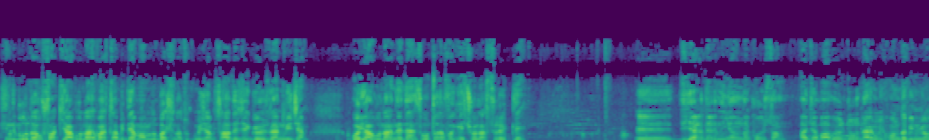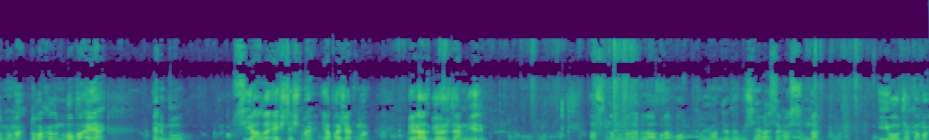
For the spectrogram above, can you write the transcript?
Şimdi burada ufak yavrular var. Tabi devamlı başına tutmayacağım. Sadece gözlemleyeceğim. O yavrular nedense o tarafa geçiyorlar sürekli. Ee, diğerlerinin yanına koysam acaba öldürürler mi onu da bilmiyorum ama dur bakalım baba eğer yani bu siyahla eşleşme yapacak mı? Biraz gözlemleyelim. Aslında bunlara biraz da ottur, yoncadır bir şey versek aslında iyi olacak ama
